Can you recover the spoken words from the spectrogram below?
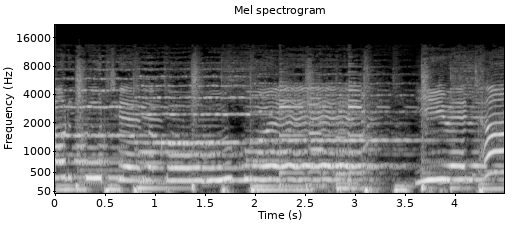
ောက်တစ်ခုထဲမပေါ်ဘူးကွယ်ရည်ရွယ်ထား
